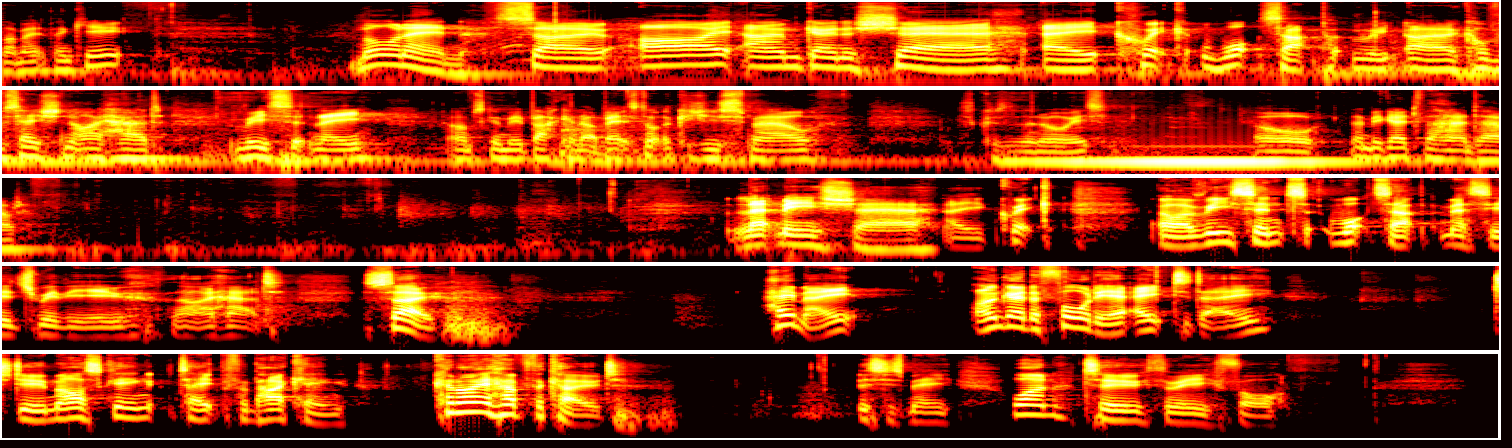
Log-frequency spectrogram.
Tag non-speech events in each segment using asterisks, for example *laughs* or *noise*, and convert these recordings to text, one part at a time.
Well mate. Thank you. Morning. So, I am going to share a quick WhatsApp re- uh, conversation I had recently. I'm just going to be backing up a bit. It's not because you smell, it's because of the noise. Oh, let me go to the handheld. Let me share a quick, oh, a recent WhatsApp message with you that I had. So, hey mate, I'm going to Fordy at 8 today to do masking tape for packing. Can I have the code? This is me. One, two, three, four.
